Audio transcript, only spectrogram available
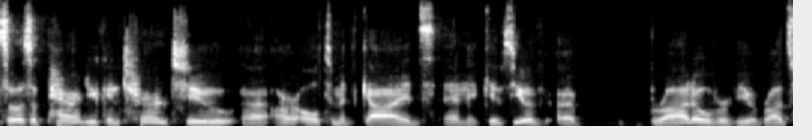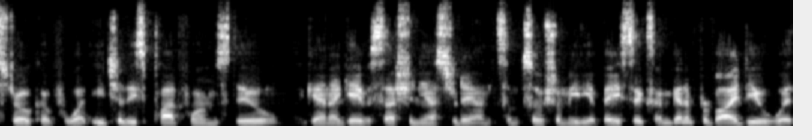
So as a parent, you can turn to uh, our ultimate guides and it gives you a, a, broad overview, a broad stroke of what each of these platforms do. Again, I gave a session yesterday on some social media basics. I'm going to provide you with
